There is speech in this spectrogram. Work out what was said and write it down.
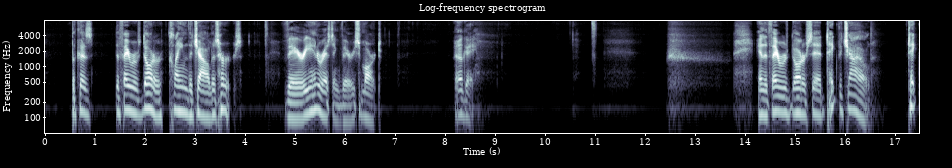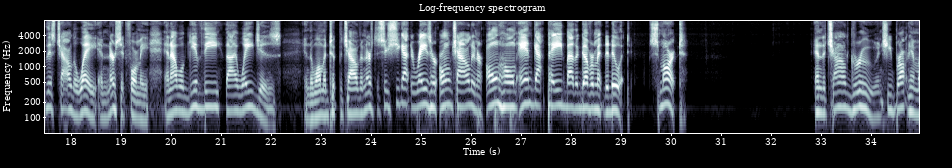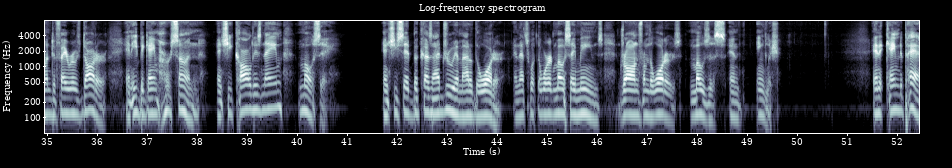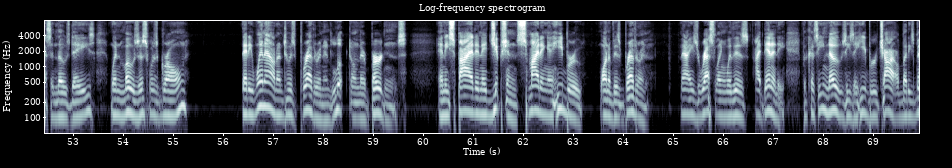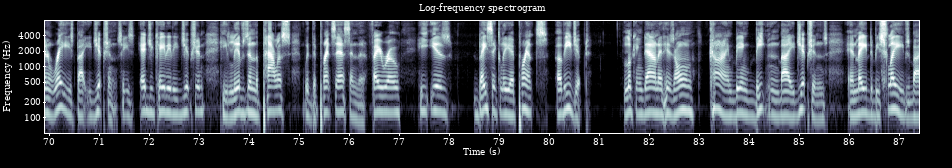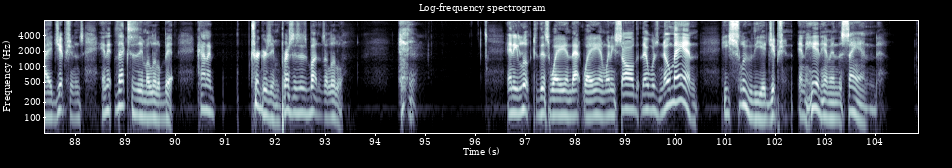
because the Pharaoh's daughter claimed the child as hers. Very interesting, very smart. Okay. And the Pharaoh's daughter said, Take the child, take this child away and nurse it for me, and I will give thee thy wages. And the woman took the child and nursed it. So she got to raise her own child in her own home and got paid by the government to do it. Smart. And the child grew, and she brought him unto Pharaoh's daughter, and he became her son. And she called his name Mose. And she said, Because I drew him out of the water. And that's what the word Mose means drawn from the waters, Moses in English. And it came to pass in those days, when Moses was grown, that he went out unto his brethren and looked on their burdens. And he spied an Egyptian smiting a Hebrew, one of his brethren. Now he's wrestling with his identity because he knows he's a Hebrew child, but he's been raised by Egyptians. He's educated Egyptian. He lives in the palace with the princess and the Pharaoh. He is basically a prince of Egypt, looking down at his own kind being beaten by Egyptians and made to be slaves by Egyptians. And it vexes him a little bit, kind of triggers him, presses his buttons a little. And he looked this way and that way, and when he saw that there was no man, he slew the Egyptian and hid him in the sand.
